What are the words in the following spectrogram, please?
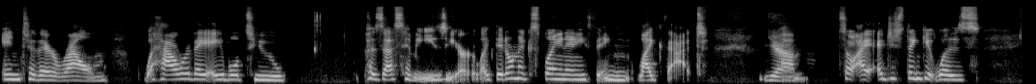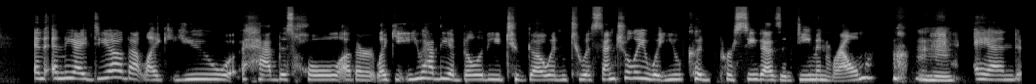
into their realm how are they able to possess him easier? Like they don't explain anything like that. Yeah. um, so I, I just think it was and and the idea that like you had this whole other like you had the ability to go into essentially what you could perceive as a demon realm hmm and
